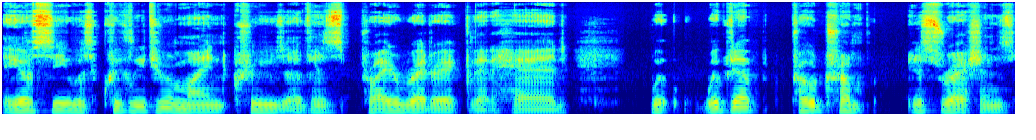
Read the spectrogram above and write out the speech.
AOC was quickly to remind Cruz of his prior rhetoric that had whipped up pro Trump insurrections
